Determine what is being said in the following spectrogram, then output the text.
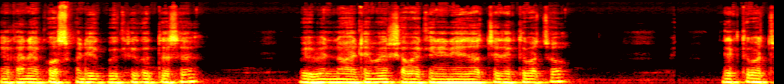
এখানে কসমেটিক বিক্রি করতেছে, বিভিন্ন আইটেমের সবাই কিনে নিয়ে যাচ্ছে, দেখতে পাচ্ছ? দেখতে পাচ্ছ?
